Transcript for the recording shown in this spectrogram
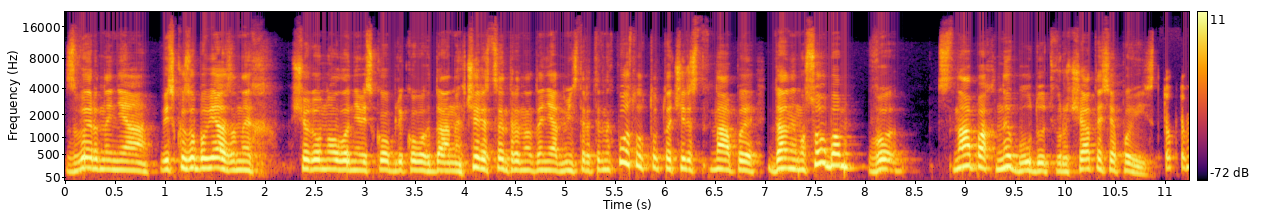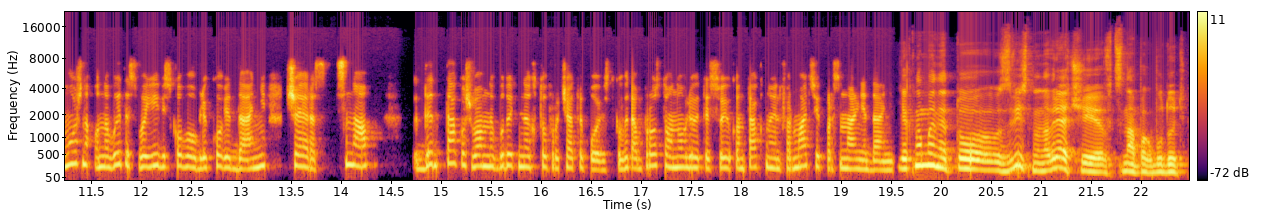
звернення військовозобов'язаних щодо оновлення військово-облікових даних через центри надання адміністративних послуг, тобто через ЦНАПи, даним особам в ЦНАПах не будуть вручатися повістки. Тобто можна оновити свої військово-облікові дані через ЦНАП, де також вам не будуть ніхто вручати повістку. Ви там просто оновлюєте свою контактну інформацію, персональні дані. Як на мене, то звісно, навряд чи в ЦНАПах будуть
